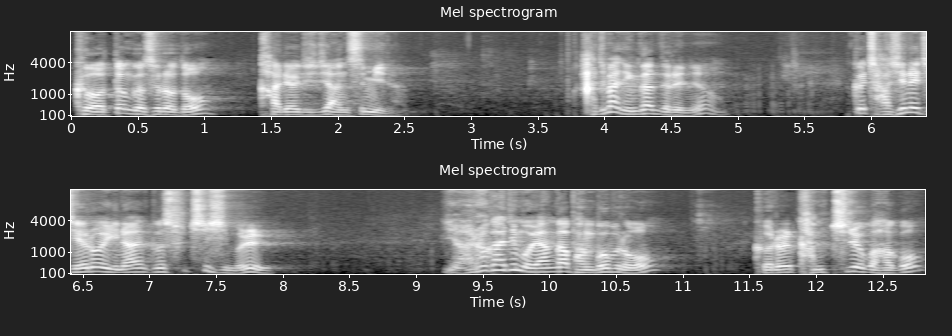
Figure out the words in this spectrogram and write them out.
그 어떤 것으로도 가려지지 않습니다. 하지만 인간들은요, 그 자신의 죄로 인한 그 수치심을 여러 가지 모양과 방법으로 그를 감추려고 하고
